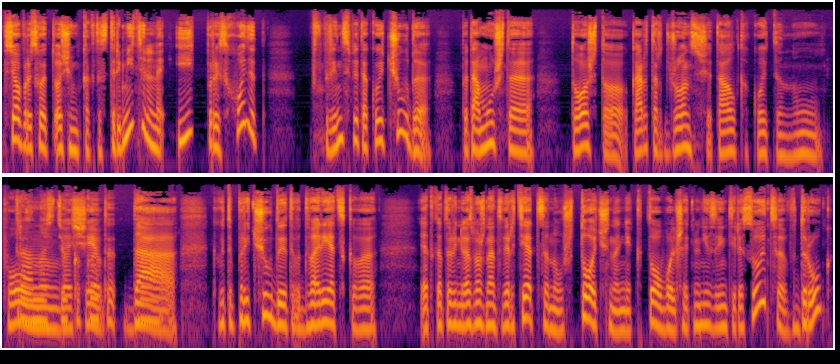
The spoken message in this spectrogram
все происходит очень как-то стремительно, и происходит, в принципе, такое чудо, потому что то, что Картер Джонс считал какой-то, ну, полным Странностью вообще, какой-то, да, какой-то причудой этого дворецкого, от которой невозможно отвертеться, но уж точно никто больше этим не заинтересуется, вдруг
